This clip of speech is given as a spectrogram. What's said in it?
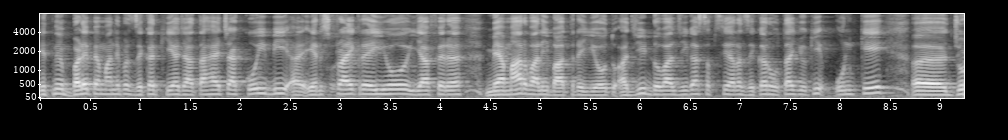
इतने बड़े पैमाने पर ज़िक्र किया जाता है, चाहे कोई भी एयर स्ट्राइक रही हो या फिर म्यांमार वाली बात रही हो तो अजीत डोभाल जी का सबसे ज़्यादा ज़िक्र होता है क्योंकि उनके जो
